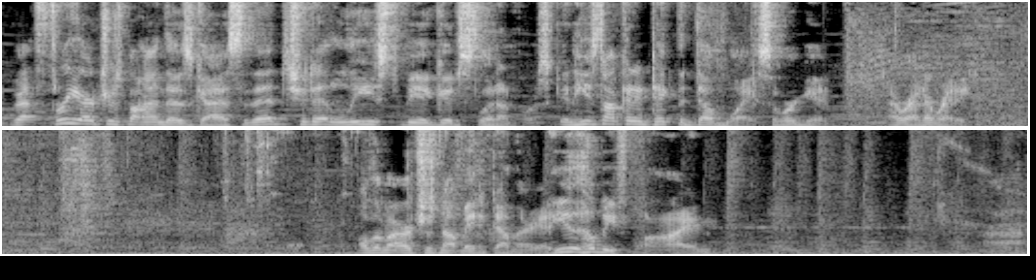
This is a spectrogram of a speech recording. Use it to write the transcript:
We've got three archers behind those guys, so that should at least be a good slowdown for us. And he's not going to take the dumb way, so we're good. All right, I'm ready. Although my archer's not made it down there yet, he, he'll be fine. Uh,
